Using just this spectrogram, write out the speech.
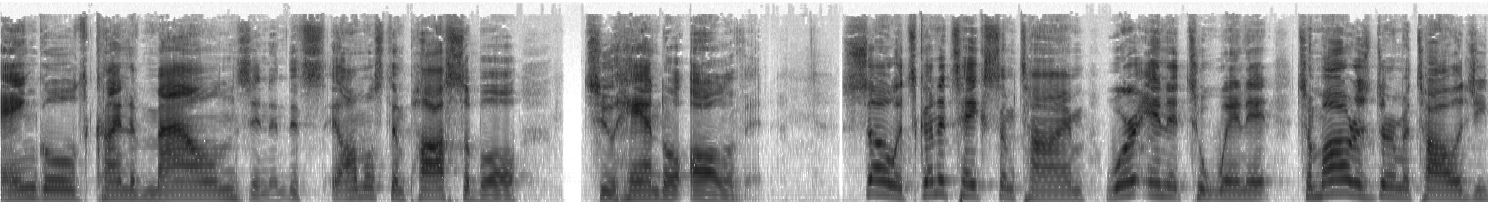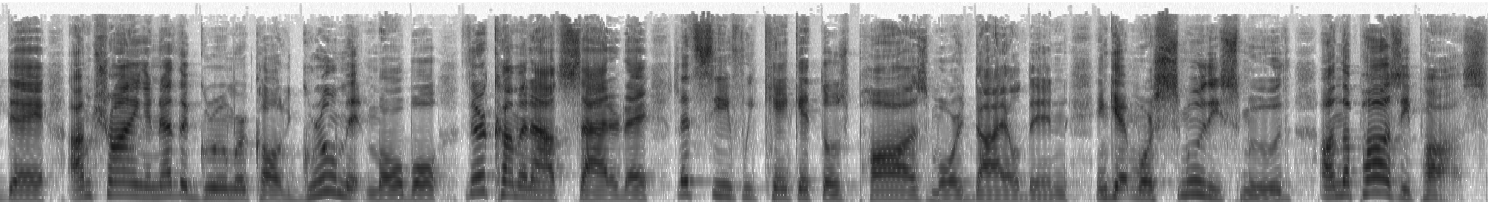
angled kind of mounds, and, it's almost impossible to handle all of it. So it's going to take some time. We're in it to win it. Tomorrow's dermatology day. I'm trying another groomer called Groom It Mobile. They're coming out Saturday. Let's see if we can't get those paws more dialed in and get more smoothie smooth on the pawsy paws.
